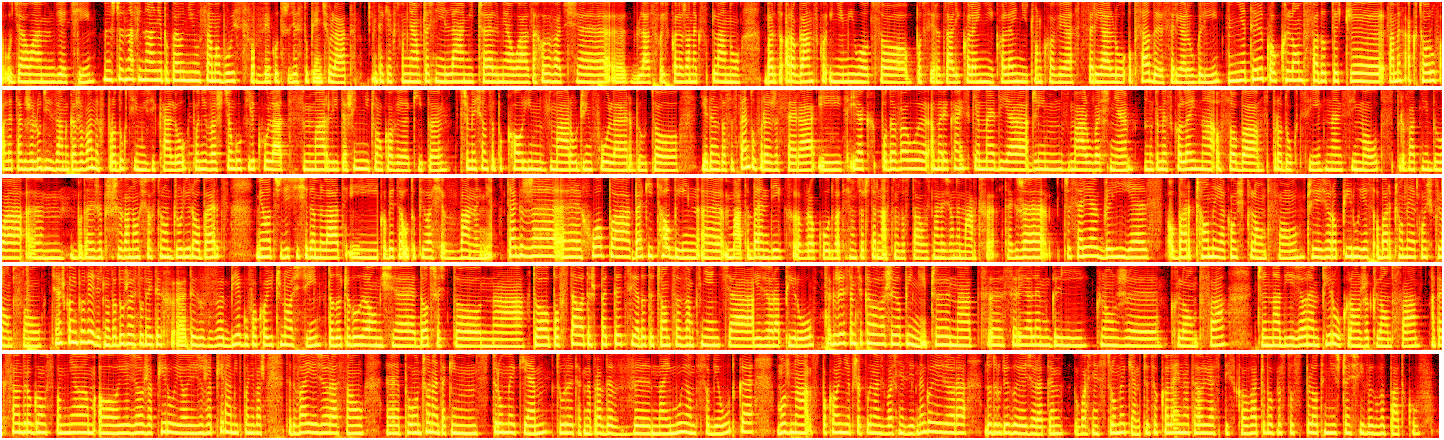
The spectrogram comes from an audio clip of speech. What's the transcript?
udziałem dzieci. Mężczyzna finalnie popełnił samobójstwo w wieku 35 lat. Tak jak wspomniałam wcześniej, La Michelle miała zachowywać się e, dla swoich koleżanek z planu bardzo arogancko i niemiło, co potwierdzali kolejni i kolejni członkowie serialu, obsady serialu Glee. Nie tylko klątwa dotyczy samych aktorów, ale także ludzi zaangażowanych w produkcję musicalu, ponieważ w ciągu kilku lat zmarli też inni członkowie ekipy. Trzy miesiące po Corim zmarł Jim Fuller, był to jeden z asystentów reżysera i jak podawały amerykańskie media, Jim zmarł we śnie. Natomiast kolejna osoba z produkcji, Nancy Motes, prywatnie była um, bodajże przyszywaną siostrą Julie Roberts. Miała 37 lat i kobieta utopiła się w wannie. Także e, chłopak Becky Tobin, e, Matt Bendick w roku 2014 został znaleziony martwy. Tak Także czy serial Glee jest obarczony jakąś klątwą? Czy jezioro Piru jest obarczone jakąś klątwą? Ciężko mi powiedzieć, no za dużo jest tutaj tych, e, tych zbiegów okoliczności. To, do czego udało mi się dotrzeć, to na to powstała też petycja dotycząca zamknięcia jeziora Piru. Także jestem ciekawa waszej opinii. Czy nad e, serialem Glee krąży klątwa? Czy nad jeziorem Piru krąży klątwa? A tak swoją drogą wspomniałam o jeziorze Piru i o jeziorze Piramid, ponieważ te dwa jeziora są e, połączone takim strumykiem, który tak naprawdę wynajmując sobie łódkę, można spokojnie przepłynąć właśnie z jednego jeziora do drugiego jeziora tym właśnie strumykiem. Czy to kolejna teoria spiskowa, czy po prostu splot nieszczęśliwych wypadków?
